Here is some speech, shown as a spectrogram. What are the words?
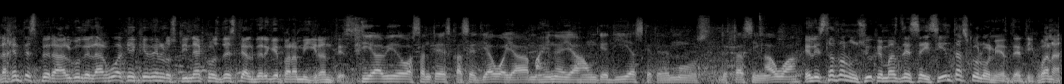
La gente espera algo del agua que quede en los tinacos de este albergue para migrantes. Sí, ha habido bastante escasez de agua, ya imagina, ya son 10 días que tenemos de estar sin agua. El Estado anunció que más de 600 colonias de Tijuana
